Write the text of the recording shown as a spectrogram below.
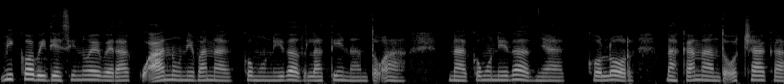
mi COVID-19 ra kuanu ni bana comunidad latina ntoa na comunidad ña color na kanando ochaka.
